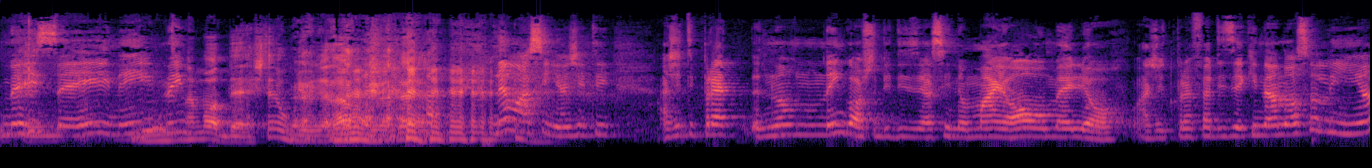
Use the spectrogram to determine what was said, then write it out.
nem sei. nem, nem Na modesta, é humilde, ela é humilde. né? Não, assim, a gente, a gente pre... não, nem gosta de dizer assim, não, maior ou melhor. A gente prefere dizer que na nossa linha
